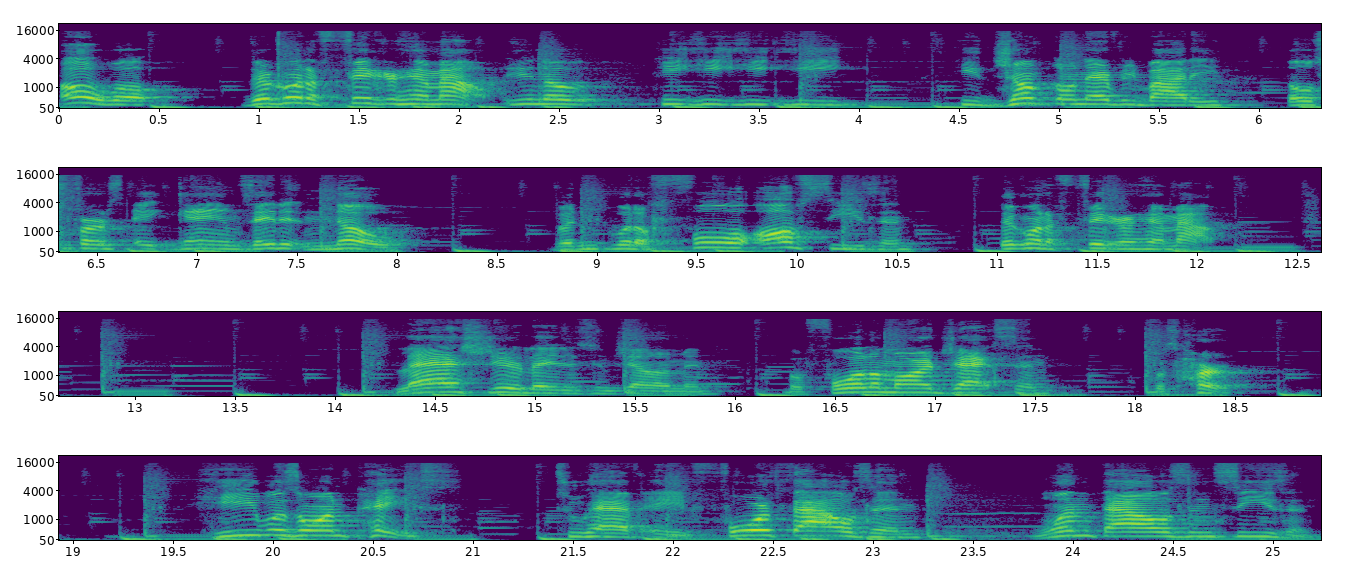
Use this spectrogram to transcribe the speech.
Oh well, they're going to figure him out. You know, he he he he he jumped on everybody those first eight games. They didn't know, but with a full off season, they're going to figure him out. Last year, ladies and gentlemen, before Lamar Jackson was hurt, he was on pace to have a 4,000, 1,000 season.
